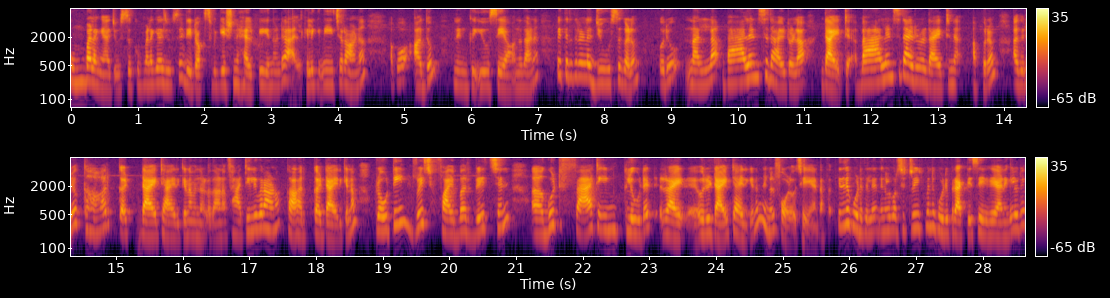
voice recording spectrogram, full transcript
കുമ്പളങ്ങ ജ്യൂസ് കുമ്പളങ്ങ ജ്യൂസ് ഡീടോക്സിഫിക്കേഷന് ഹെൽപ്പ് ചെയ്യുന്നുണ്ട്. ആൽക്കലിക് നേച്ചറാണ് അപ്പോൾ അതും നിങ്ങൾക്ക് യൂസ് ചെയ്യാവുന്നതാണ്. അപ്പോൾ ഇത്തരത്തിലുള്ള ജ്യൂസുകളും ഒരു നല്ല ബാലൻസ്ഡ് ആയിട്ടുള്ള ഡയറ്റ് ബാലൻസ്ഡ് ആയിട്ടുള്ള ഡയറ്റിന് അപ്പുറം അതൊരു കാർബ് കട്ട് ഡയറ്റ് ആയിരിക്കണം എന്നുള്ളതാണ്. ഫാറ്റി ലിവർ ആണോ? കാർബ് കട്ട് ആയിരിക്കണം. Protein rich fibre rich and good fat included ഒരു ഡയറ്റ് ആയിരിക്കണം നിങ്ങൾ ഫോളോ ചെയ്യേണ്ടത്. ഇതിന് കൂടുതൽ നിങ്ങൾ കുറച്ച് ട്രീറ്റ്മെന്റ് കൂടി പ്രാക്ടീസ് ചെയ്യുകയാണെങ്കിൽ ഒരു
